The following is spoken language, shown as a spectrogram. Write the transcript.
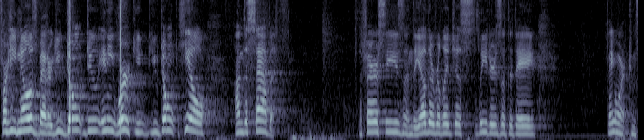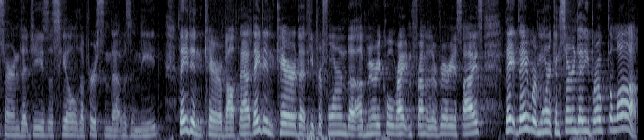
For he knows better. You don't do any work, you, you don't heal on the Sabbath. The Pharisees and the other religious leaders of the day, they weren't concerned that Jesus healed a person that was in need. They didn't care about that. They didn't care that he performed a, a miracle right in front of their various eyes. They, they were more concerned that he broke the law.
